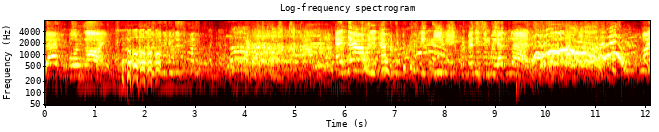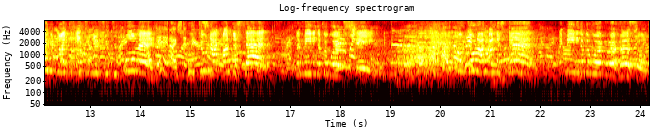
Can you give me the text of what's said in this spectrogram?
back online. And now, in an effort to completely deviate from anything we had planned, I would like to introduce you to four men who do not understand the meaning of the word save. Who do not understand the meaning of the word rehearsal.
